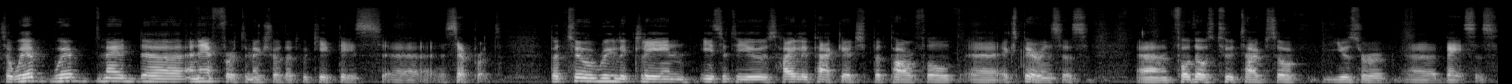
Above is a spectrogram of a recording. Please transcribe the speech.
So we have, we've made uh, an effort to make sure that we keep these uh, separate. But two really clean, easy to use, highly packaged, but powerful uh, experiences uh, for those two types of user uh, bases.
